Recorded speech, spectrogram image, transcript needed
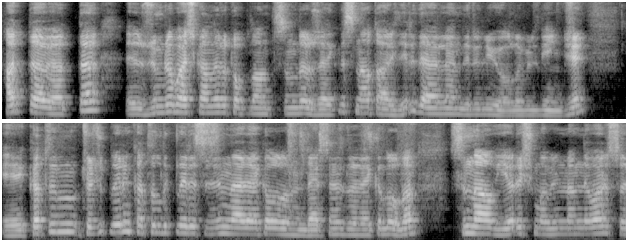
Hatta ve hatta e, zümre başkanları toplantısında özellikle sınav tarihleri değerlendiriliyor olabildiğince. E, katıl, çocukların katıldıkları sizinle alakalı olan, dersinizle alakalı olan sınav, yarışma bilmem ne varsa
